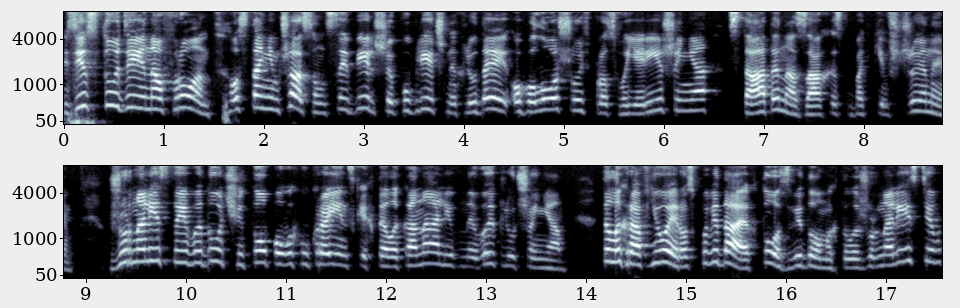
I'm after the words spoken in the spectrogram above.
Зі студії на фронт останнім часом все більше публічних людей оголошують про своє рішення стати на захист батьківщини. Журналісти і ведучі топових українських телеканалів не виключення. Телеграф UA розповідає, хто з відомих тележурналістів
